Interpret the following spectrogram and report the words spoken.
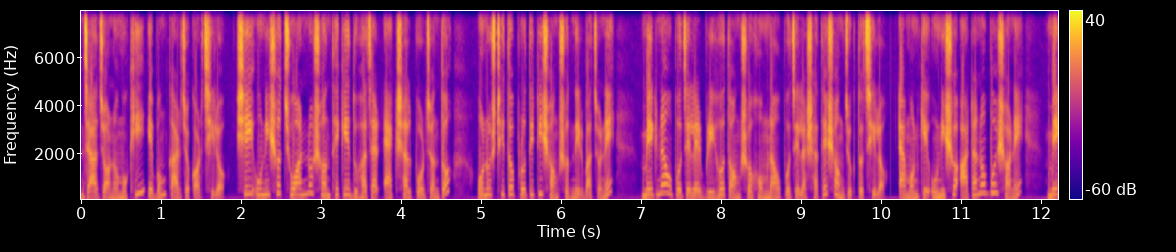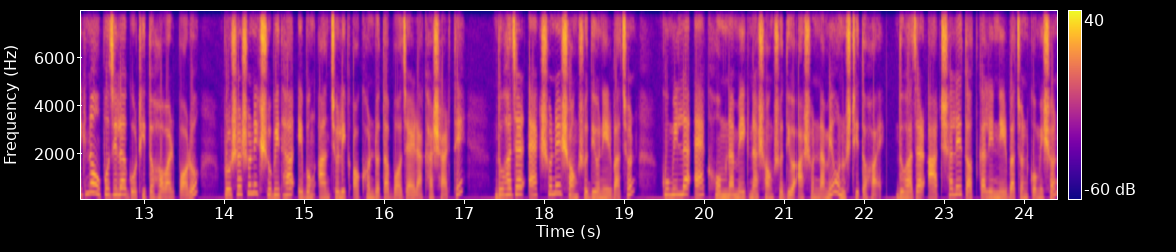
যা জনমুখী এবং কার্যকর ছিল। সেই উনিশশো চুয়ান্ন সন থেকে দু হাজার এক সাল পর্যন্ত অনুষ্ঠিত প্রতিটি সংসদ নির্বাচনে মেঘনা উপজেলার বৃহৎ অংশ হোমনা উপজেলার সাথে সংযুক্ত ছিল। এমনকি উনিশশো আটানব্বই সনে মেঘনা উপজেলা গঠিত হওয়ার পরও প্রশাসনিক সুবিধা এবং আঞ্চলিক অখণ্ডতা বজায় রাখার স্বার্থে দু সনের সংসদীয় নির্বাচন কুমিল্লা এক, হোমনা মেঘনা সংসদীয় আসন নামে অনুষ্ঠিত হয়। দুহাজার আট সালে তৎকালীন নির্বাচন কমিশন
